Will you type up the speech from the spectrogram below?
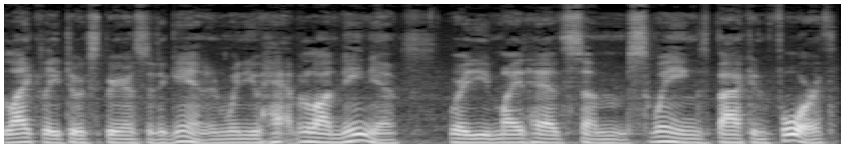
likely to experience it again. And when you have La Nina, where you might have some swings back and forth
